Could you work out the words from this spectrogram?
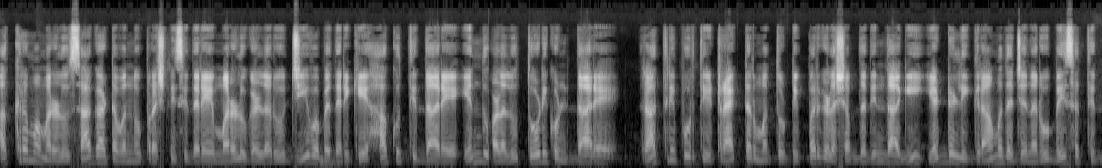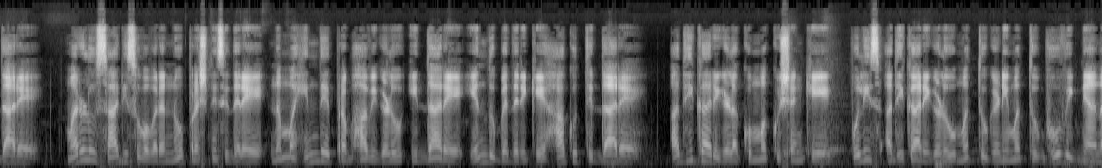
ಅಕ್ರಮ ಮರಳು ಸಾಗಾಟವನ್ನು ಪ್ರಶ್ನಿಸಿದರೆ ಮರಳುಗಳ್ಳರು ಜೀವ ಬೆದರಿಕೆ ಹಾಕುತ್ತಿದ್ದಾರೆ ಎಂದು ಅಳಲು ತೋಡಿಕೊಂಡಿದ್ದಾರೆ. ರಾತ್ರಿ ಪೂರ್ತಿ ಟ್ರ್ಯಾಕ್ಟರ್ ಮತ್ತು ಟಿಪ್ಪರ್ಗಳ ಶಬ್ದದಿಂದಾಗಿ ಎಡ್ಡಳ್ಳಿ ಗ್ರಾಮದ ಜನರು ಬೇಸತ್ತಿದ್ದಾರೆ. ಮರಳು ಸಾಗಿಸುವವರನ್ನು ಪ್ರಶ್ನಿಸಿದರೆ ನಮ್ಮ ಹಿಂದೆ ಪ್ರಭಾವಿಗಳು ಇದ್ದಾರೆ ಎಂದು ಬೆದರಿಕೆ ಹಾಕುತ್ತಿದ್ದಾರೆ. ಅಧಿಕಾರಿಗಳ ಕುಮ್ಮಕ್ಕು ಶಂಕೆ, ಪೊಲೀಸ್ ಅಧಿಕಾರಿಗಳು ಮತ್ತು ಗಣಿ ಮತ್ತು ಭೂವಿಜ್ಞಾನ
